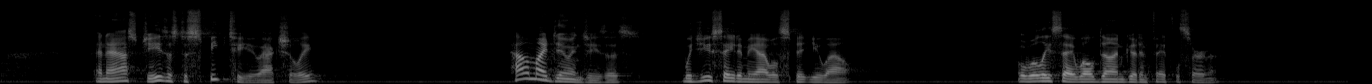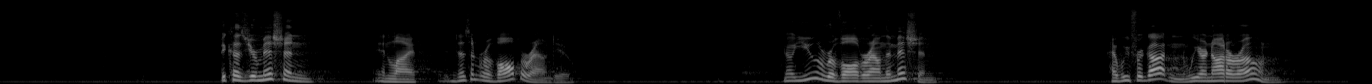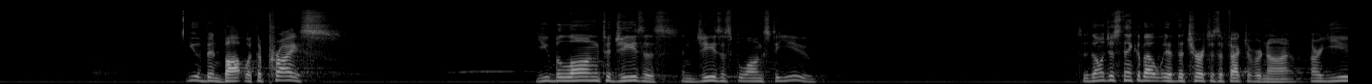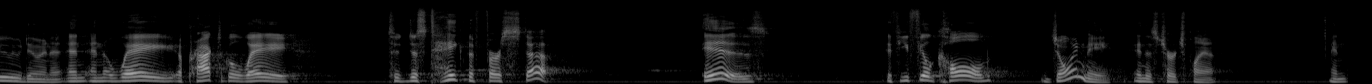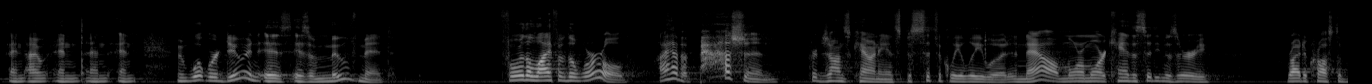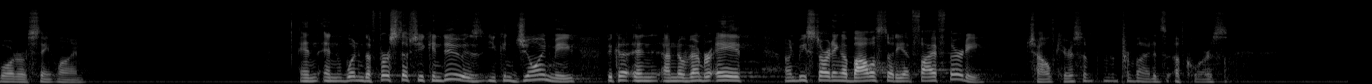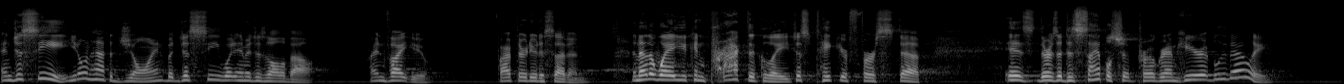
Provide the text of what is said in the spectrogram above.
and ask Jesus to speak to you, actually. How am I doing, Jesus? Would you say to me, I will spit you out? Or will he say, Well done, good and faithful servant? Because your mission in life doesn't revolve around you. No, you revolve around the mission. Have we forgotten? We are not our own. You have been bought with a price. You belong to Jesus, and Jesus belongs to you. So don't just think about if the church is effective or not. Are you doing it? And, and a way, a practical way to just take the first step is if you feel called, join me in this church plant. And, and, I, and, and, and, and what we're doing is, is a movement for the life of the world. I have a passion for Johnson County and specifically Leawood, and now more and more Kansas City, Missouri, right across the border of state line. And, and one of the first steps you can do is you can join me because on November 8th, I'm going to be starting a Bible study at 5:30. Childcare is provided, of course. And just see, you don't have to join, but just see what image is all about. I invite you. 5:30 to 7. Another way you can practically just take your first step is there's a discipleship program here at Blue Valley.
